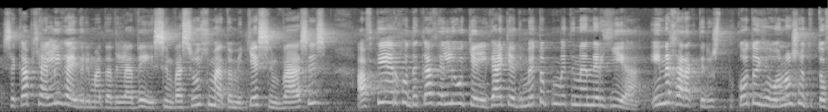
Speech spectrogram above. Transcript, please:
σε κάποια λίγα ιδρύματα δηλαδή συμβασιούχοι με ατομικές συμβάσεις, αυτοί έρχονται κάθε λίγο και λιγάκι αντιμέτωποι με την ανεργία. Είναι χαρακτηριστικό το γεγονός ότι το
